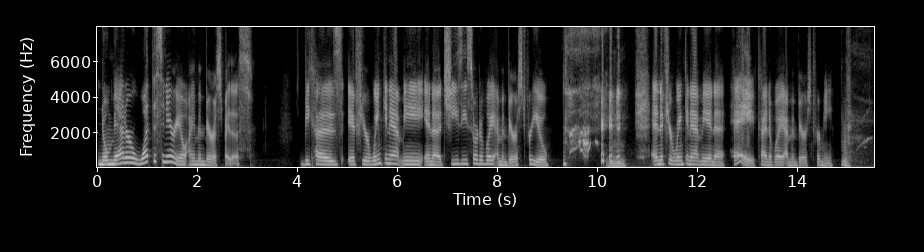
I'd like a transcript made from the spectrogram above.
No matter what the scenario, I am embarrassed by this. Because if you're winking at me in a cheesy sort of way, I'm embarrassed for you. Mm. and if you're winking at me in a hey kind of way, I'm embarrassed for me.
